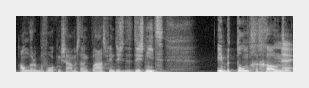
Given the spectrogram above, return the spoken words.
andere bevolkingssamenstelling plaatsvindt. Dus het is niet in beton gegoten. Nee.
